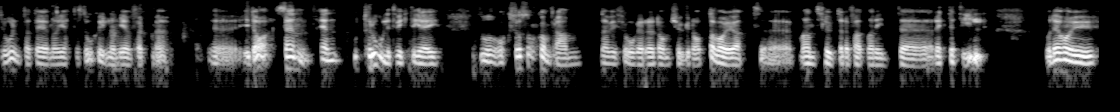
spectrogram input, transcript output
tror inte att det är någon jättestor skillnad jämfört med eh, idag. Sen en otroligt viktig grej då också som kom fram när vi frågade dem 2008 var ju att eh, man slutade för att man inte räckte till. Och det har ju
